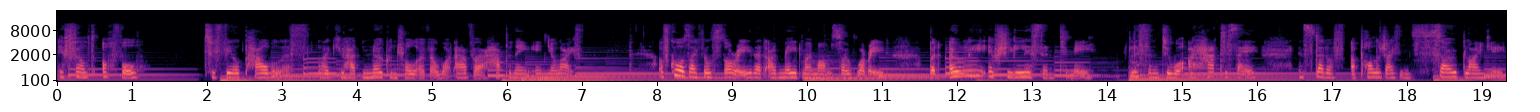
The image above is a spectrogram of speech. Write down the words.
It felt awful to feel powerless, like you had no control over whatever happening in your life. Of course, I feel sorry that I made my mom so worried, but only if she listened to me, listened to what I had to say, instead of apologizing so blindly.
